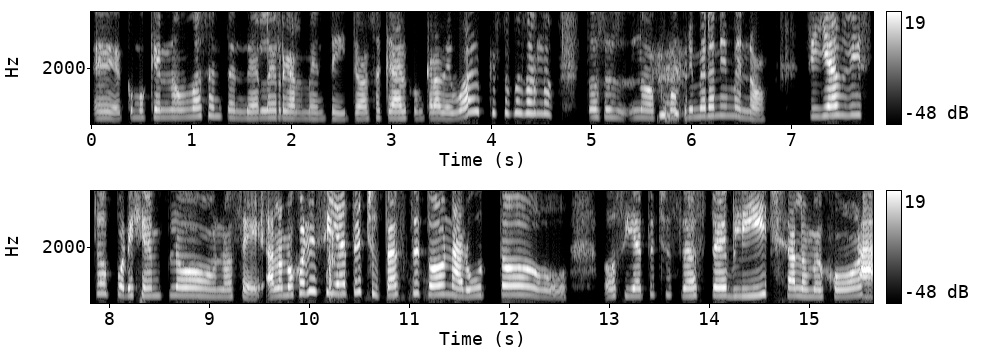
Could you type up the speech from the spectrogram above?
eh, como que no vas a entenderle realmente y te vas a quedar con cara de, ¿what? ¿Qué está pasando? Entonces, no, como primer anime no. Si ya has visto, por ejemplo, no sé, a lo mejor si ya te chutaste todo Naruto o, o si ya te chutaste Bleach, a lo mejor, Ah,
